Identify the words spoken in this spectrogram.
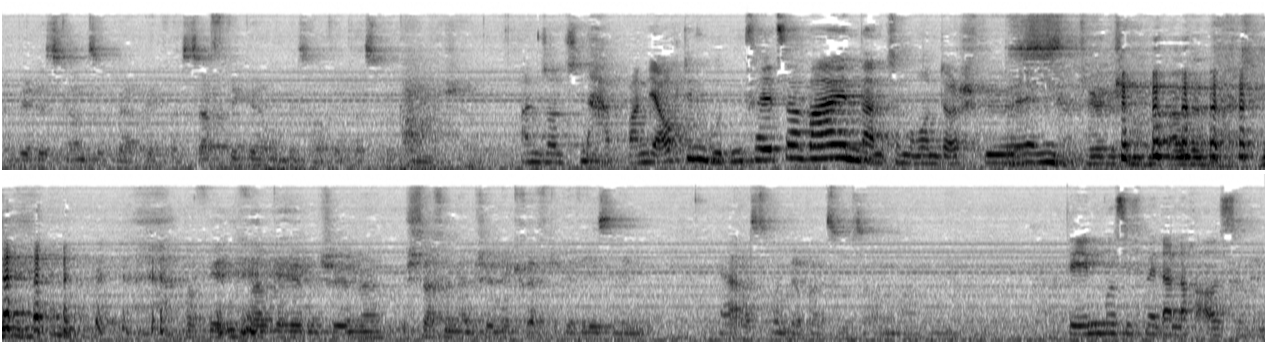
Dann wird das Ganze bleibt etwas saftiger und ist auch etwas bekömmlicher. Ansonsten hat man ja auch den guten Pfälzer Wein dann zum Runterspülen. Das ist natürlich noch eine Alternative. Auf jeden Fall gehört ein schöner, Stacheln, ein schöner, kräftiger Riesling. Ja. Das wunderbar zusammen. Den muss ich mir dann noch aussuchen.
